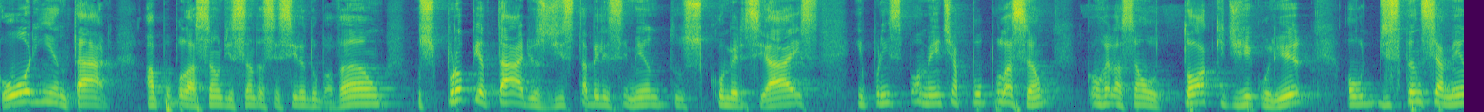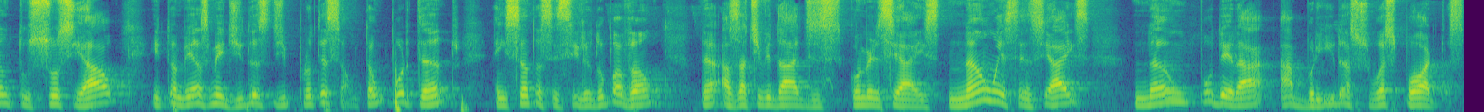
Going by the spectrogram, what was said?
orientar a população de Santa Cecília do Pavão, os proprietários de estabelecimentos comerciais e principalmente a população com relação ao toque de recolher, ao distanciamento social e também as medidas de proteção. Então, portanto, em Santa Cecília do Pavão, né, as atividades comerciais não essenciais não poderá abrir as suas portas,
